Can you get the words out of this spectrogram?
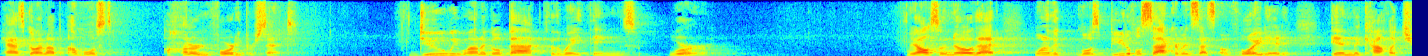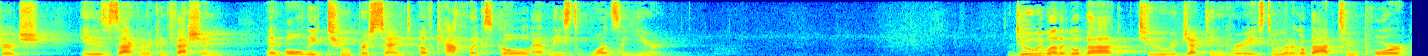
has gone up almost 140%. Do we want to go back to the way things were? We also know that one of the most beautiful sacraments that's avoided in the Catholic Church is the sacrament of confession, and only 2% of Catholics go at least once a year. Do we want to go back to rejecting grace? Do we want to go back to poor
